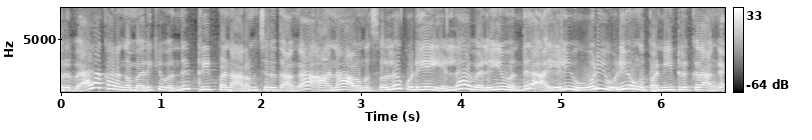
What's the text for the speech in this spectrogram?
ஒரு வேலைக்காரங்க மாதிரிக்கு வந்து ட்ரீட் பண்ண ஆரம்பிச்சிருந்தாங்க. ஆனால் அவங்க சொல்லக்கூடிய எல்லா வேலையும் வந்து அயலி ஓடி ஓடி அவங்க பண்ணிட்டு இருக்கிறாங்க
